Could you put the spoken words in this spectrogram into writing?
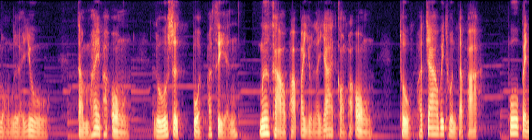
หลงเหลืออยู่ทำให้พระองค์รู้สึกปวดพระเศียรเมื่อข่าวพระประยุรญาติของพระองค์ ถูกพระเจ้าวิทุนตภะผู้เป็น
